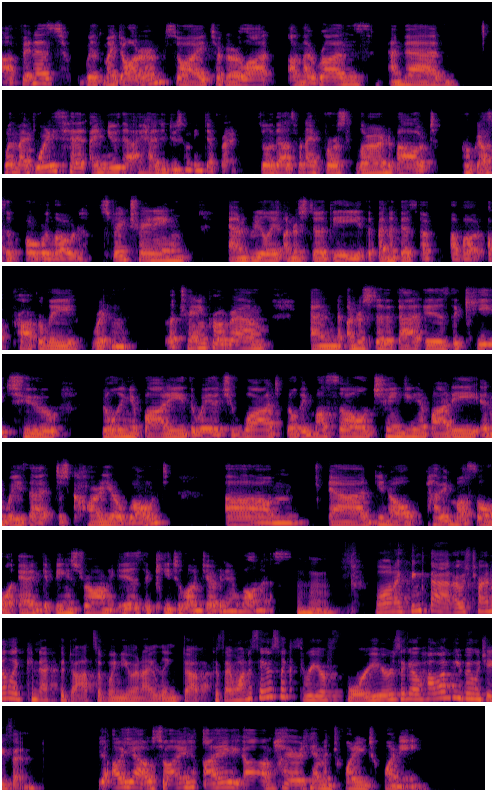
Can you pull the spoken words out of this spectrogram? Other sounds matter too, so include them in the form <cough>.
uh, fitness with my daughter. So I took her a lot on my runs. And then when my 40s hit, I knew that I had to do something different. So that's when I first learned about progressive overload, strength training, and really understood the, the benefits of, of a, a properly written a training program and understood that that is the key to building your body the way that you want, building muscle, changing your body in ways that just cardio won't. Um, and you know, having muscle and being strong is the key to longevity and wellness. Mm-hmm. Well, and I think that I was trying to like connect the dots of when you and I linked up because I want to say it was like three or four years ago. How long have you been with Jason? Oh yeah. So I I um, hired him in 2020.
